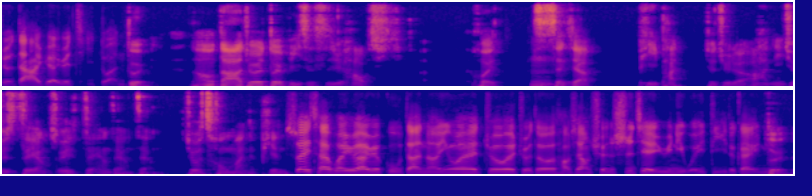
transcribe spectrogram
就大家越来越极端。对，然后大家就会对彼此失去好奇，会只剩下批判，就觉得啊，你就是这样，所以怎样怎样怎样，就充满了偏，所以才会越来越孤单呢。因为就会觉得好像全世界与你为敌的概念。对，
